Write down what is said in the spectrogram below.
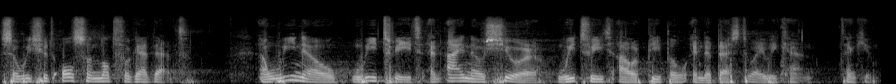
So we should also not forget that. And we know we treat, and I know sure, we treat our people in the best way we can. Thank you.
